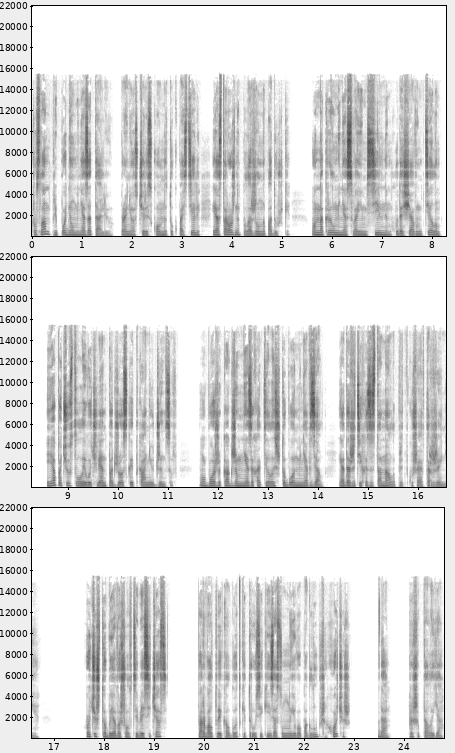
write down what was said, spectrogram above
Руслан приподнял меня за талию, пронес через комнату к постели и осторожно положил на подушки. Он накрыл меня своим сильным худощавым телом, и я почувствовала его член под жесткой тканью джинсов. О боже, как же мне захотелось, чтобы он меня взял. Я даже тихо застонала, предвкушая вторжение. Хочешь, чтобы я вошел в тебя сейчас? Порвал твои колготки, трусики и засунул его поглубже. Хочешь? Да, прошептала я.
